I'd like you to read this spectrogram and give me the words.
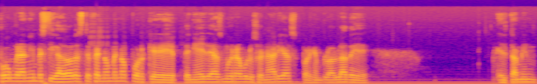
fue un gran investigador de este fenómeno porque tenía ideas muy revolucionarias. Por ejemplo, habla de. Él también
